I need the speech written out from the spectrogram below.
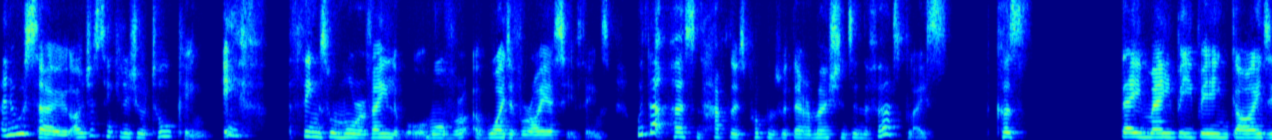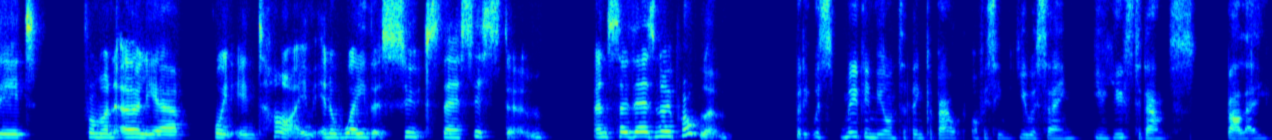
And also, I'm just thinking as you're talking, if things were more available, more a wider variety of things, would that person have those problems with their emotions in the first place? Because they may be being guided from an earlier point in time in a way that suits their system. And so there's no problem. But it was moving me on to think about obviously, you were saying you used to dance ballet.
